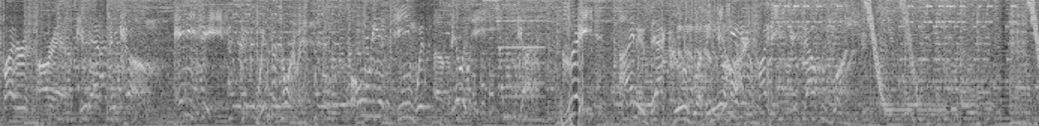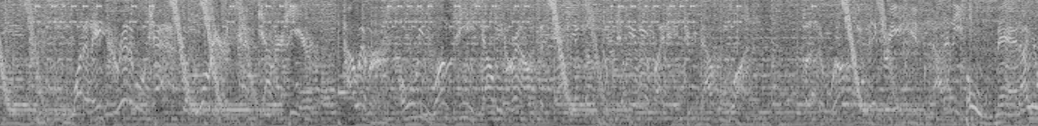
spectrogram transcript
Fighters are as good as they come. Any team could win the tournament. Only a team with ability, guts. Great! I knew that groove was in your heart. Millionaire Fighting 2001. What an incredible cast of warriors has gathered here. However, only one team shall be crowned the champions of the Millionaire Fighting 2001. But the road to victory is not an easy. Oh man, are you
